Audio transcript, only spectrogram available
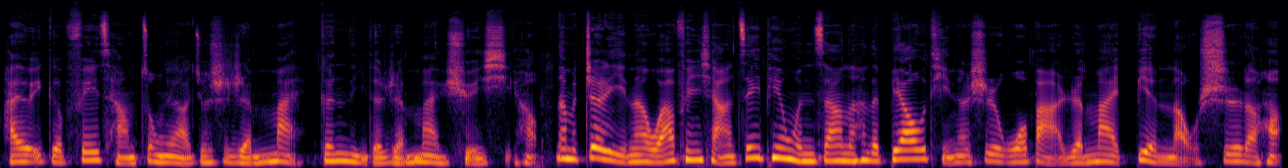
还有一个非常重要，就是人脉跟你的人脉学习哈。那么这里呢，我要分享这一篇文章呢，它的标题呢，是我把人脉变老师了哈。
